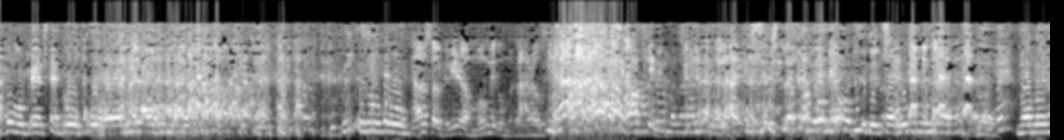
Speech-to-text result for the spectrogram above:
အဖို့ပဲတဲ့တော့ဖို့ဘယ်လို ဘလို့နောက်ဆိုတပည့်တော်မုံမစ်ကိုမလာတော့ဘူးဖြစ်နေမလားဘယ်လိုဖြစ်နေတာနာမည်က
